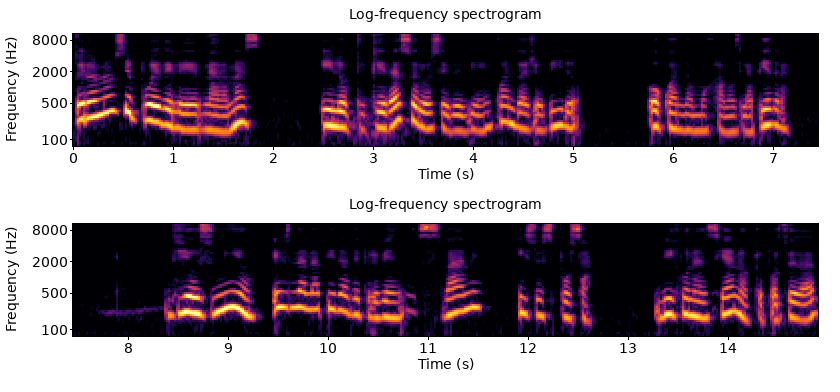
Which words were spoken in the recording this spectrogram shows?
Pero no se puede leer nada más, y lo que queda solo se ve bien cuando ha llovido o cuando mojamos la piedra. Dios mío, es la lápida de Preben Svane y su esposa, dijo un anciano que por su edad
